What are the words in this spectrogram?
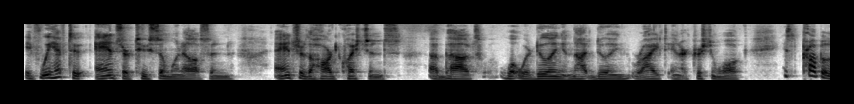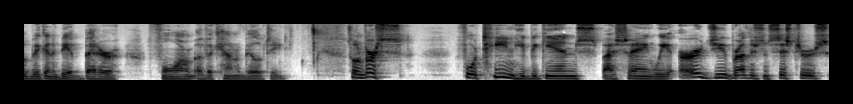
if we have to answer to someone else and answer the hard questions about what we're doing and not doing right in our Christian walk, it's probably going to be a better form of accountability. So in verse 14, he begins by saying, We urge you, brothers and sisters,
